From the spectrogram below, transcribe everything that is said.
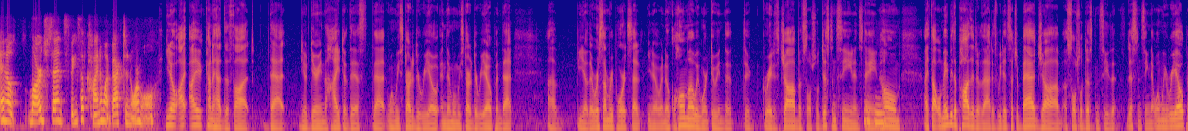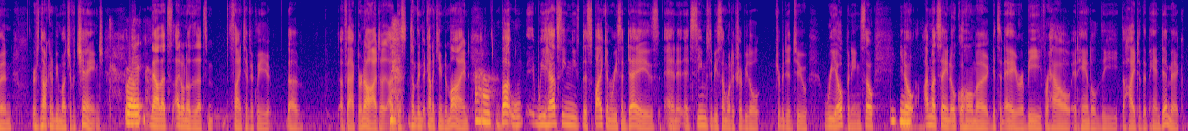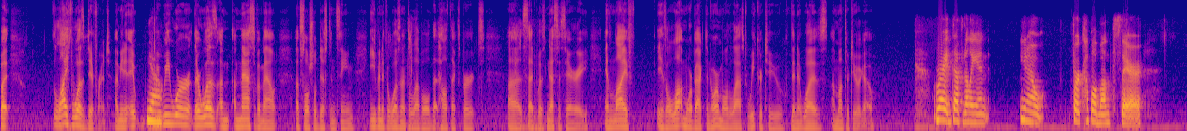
in a large sense, things have kind of went back to normal. You know, I, I kind of had the thought that you know during the height of this that when we started to reopen and then when we started to reopen that uh, you know, there were some reports that, you know, in Oklahoma, we weren't doing the, the greatest job of social distancing and staying mm-hmm. home. I thought, well, maybe the positive of that is we did such a bad job of social distancing that, distancing that when we reopen, there's not going to be much of a change. Right. Uh, now, that's, I don't know that that's scientifically uh, a fact or not. Uh, just something that kind of came to mind. Uh-huh. But w- we have seen these, the spike in recent days, and it, it seems to be somewhat attributable attributed to reopening. So, mm-hmm. you know, I'm not saying Oklahoma gets an A or a B for how it handled the the height of the pandemic, but life was different. I mean, it yeah. we, we were there was a, a massive amount of social distancing, even if it wasn't at the level that health experts uh, said was necessary. And life is a lot more back to normal the last week or two than it was a month or two ago. Right, definitely. And, you know, for a couple months there,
